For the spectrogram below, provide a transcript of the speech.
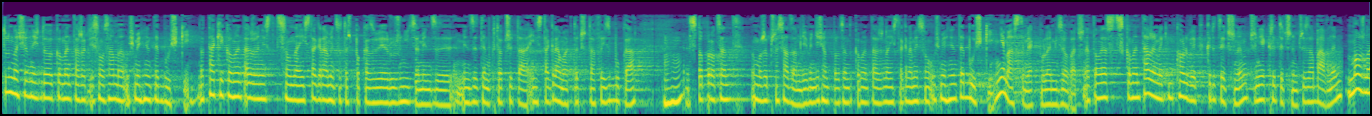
trudno się odnieść do komentarza, gdzie są same uśmiechnięte buźki. No takie komentarze niestety są na Instagramie, co też pokazuje różnicę między, między tym, kto czyta Instagrama, kto czyta Facebooka. 100%, no może przesadzam, 90% komentarzy na Instagramie są uśmiechnięte buźki. Nie ma z tym jak polemizować. Natomiast z komentarzem jakimkolwiek krytycznym, czy niekrytycznym, czy zabawnym, można,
